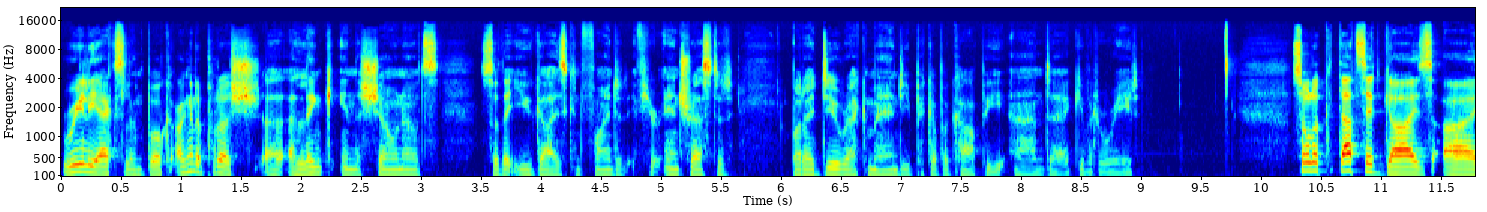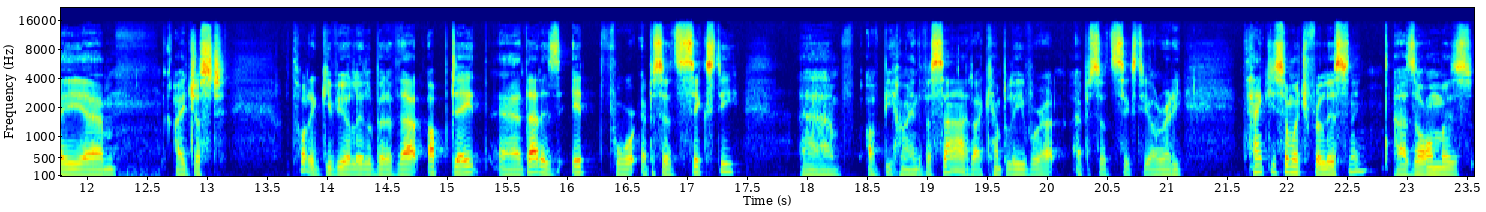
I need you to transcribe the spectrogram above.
really excellent book. I'm going to put a, sh- a link in the show notes so that you guys can find it if you're interested. But I do recommend you pick up a copy and uh, give it a read. So, look, that's it, guys. I um, I just thought I'd give you a little bit of that update. Uh, that is it for episode 60 um, of Behind the Facade. I can't believe we're at episode 60 already. Thank you so much for listening. As always,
